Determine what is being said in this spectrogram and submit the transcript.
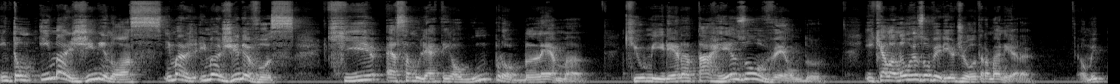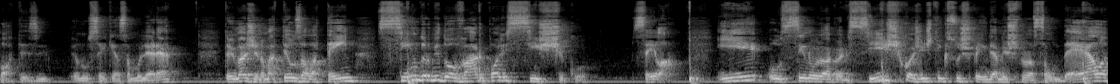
Então imagine nós, imagine-vos que essa mulher tem algum problema que o Mirena tá resolvendo e que ela não resolveria de outra maneira. É uma hipótese. Eu não sei quem essa mulher é. Então imagina, Mateus ela tem síndrome do ovário policístico sei lá. E o síndrome policístico, a gente tem que suspender a menstruação dela,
